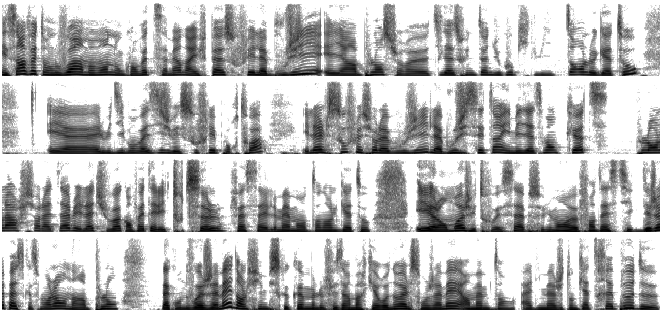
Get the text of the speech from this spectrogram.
et ça, en fait, on le voit à un moment. Donc, en fait, sa mère n'arrive pas à souffler la bougie. Et il y a un plan sur euh, Tilda Swinton, du coup, qui lui tend le gâteau. Et elle lui dit Bon, vas-y, je vais souffler pour toi. Et là, elle souffle sur la bougie. La bougie s'éteint immédiatement, cut plan large sur la table et là tu vois qu'en fait elle est toute seule face à elle-même en tendant le gâteau. Et alors moi j'ai trouvé ça absolument euh, fantastique. Déjà parce qu'à ce moment-là on a un plan bah, qu'on ne voit jamais dans le film puisque comme le faisait remarquer Renaud, elles sont jamais en même temps à l'image. Donc il y a très peu de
